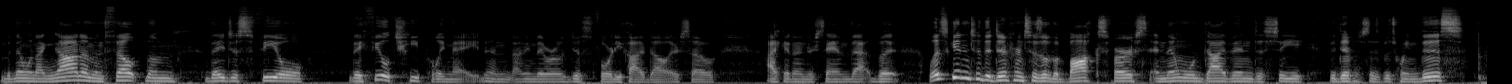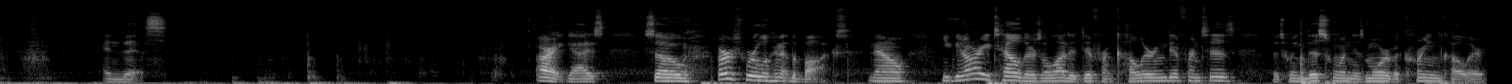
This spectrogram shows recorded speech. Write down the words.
but then when I got them and felt them, they just feel they feel cheaply made. And i mean they were just $45 so i can understand that. But let's get into the differences of the box first and then we'll dive in to see the differences between this and this. All right guys. So first we're looking at the box. Now you can already tell there's a lot of different coloring differences between this one is more of a cream color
